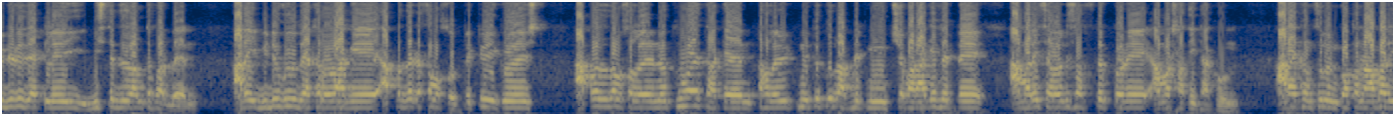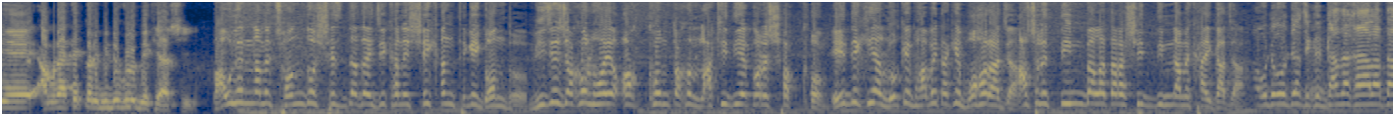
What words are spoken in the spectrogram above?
ভিডিওটি দেখলেই বিস্তারিত জানতে পারবেন। আর এই ভিডিওগুলো দেখানোর আগে আপনাদের কাছে আমার ছোট্ট একটি রিকোয়েস্ট আপনারা যদি আমার চ্যানেলে নতুন হয়ে থাকেন, তাহলে নিত্য নতুন আপডেট নিউজ সবার আগে পেতে আমার এই চ্যানেলটি সাবস্ক্রাইব করে আমার সাথেই থাকুন। আর এখন চলুন কথা না বাড়িয়ে আমরা এক এক করে ভিডিওগুলো দেখে আসি। বাউলের নামে ছন্দ শেষদাদায় যেখানে সেইখান থেকে গন্ধ। নিজে যখন হয় অক্ষম তখন লাঠি দিয়ে করে সক্ষম। এ দেখিয়া লোকে ভাবে তাকে মহারাজা। আসলে তিন বেলা তারা সিদ্ধির নামে খায় গাজা। ওটা ওটা আছে, গাঁদা খায় আলাদা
